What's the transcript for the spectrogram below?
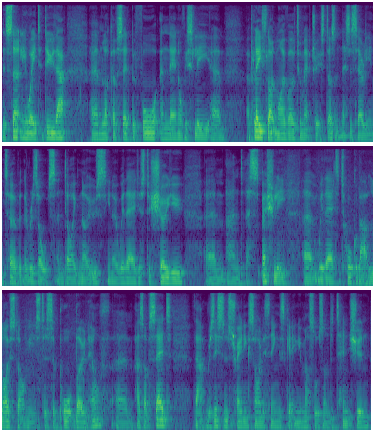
There's certainly a way to do that, um, like I've said before, and then obviously. Um, a place like My Vital Metrics doesn't necessarily interpret the results and diagnose. You know, we're there just to show you, um, and especially um, we're there to talk about lifestyle means to support bone health. Um, as I've said, that resistance training side of things, getting your muscles under tension.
